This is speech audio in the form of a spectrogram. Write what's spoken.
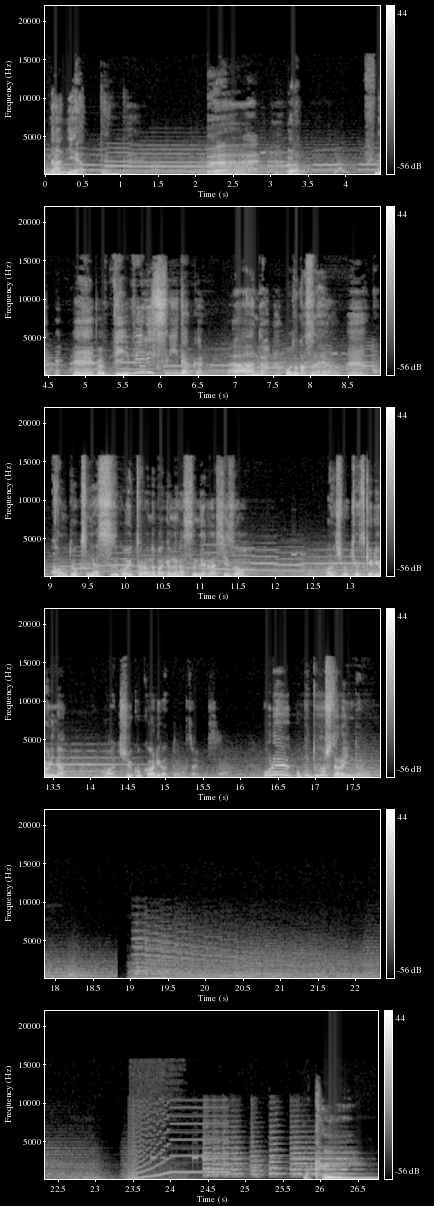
何やってんだよ。うわ ビビりすぎだから。あんだ、脅かすなよ。この洞窟にはすごい虎の化け物が住んでるらしいぞ。私も気をつけるようにな。ああ、忠告ありがとうございます。あれ？ここどうしたらいいんだろう？オッケー。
